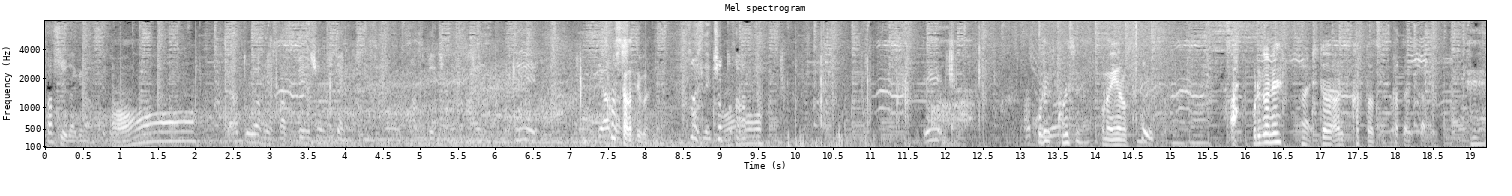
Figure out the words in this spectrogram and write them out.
刺してるだけなんですけあどであとはもうサスペンション自体もジーズのサスペンションに変えてで少し下がってる。からねそうですねちょっと下がってであーこれこれですね。このエアロスね。あこれがねはい。下あれカッターっていうか。カッターですカッターです。へえ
